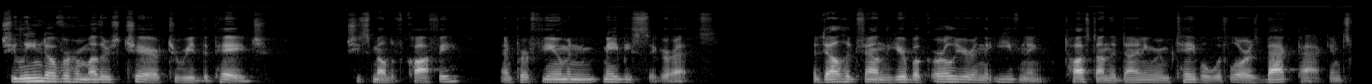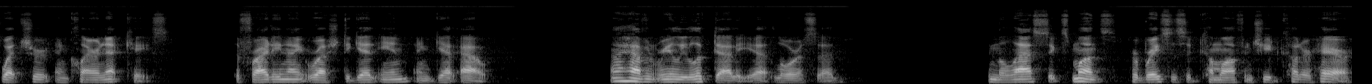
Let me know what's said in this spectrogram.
She leaned over her mother's chair to read the page. She smelled of coffee and perfume and maybe cigarettes. Adele had found the yearbook earlier in the evening, tossed on the dining room table with Laura's backpack and sweatshirt and clarinet case. The Friday night rush to get in and get out. I haven't really looked at it yet, Laura said. In the last six months, her braces had come off and she had cut her hair.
